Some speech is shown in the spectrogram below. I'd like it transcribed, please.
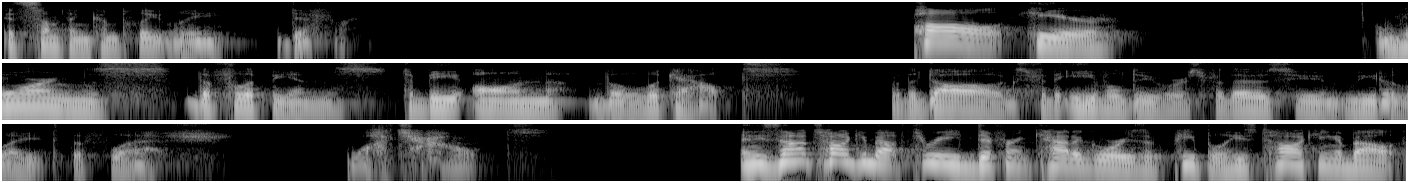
it's something completely different. Paul here warns the Philippians to be on the lookout for the dogs, for the evildoers, for those who mutilate the flesh. Watch out. And he's not talking about three different categories of people. He's talking about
